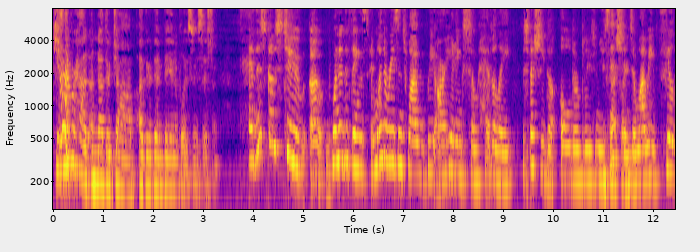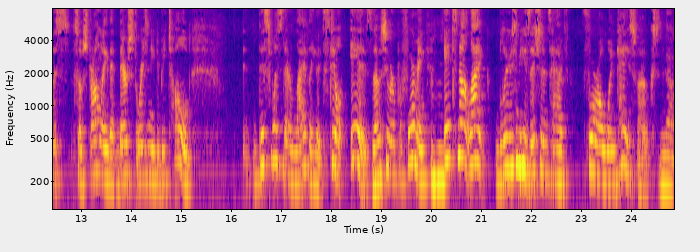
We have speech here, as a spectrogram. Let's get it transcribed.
He's never had another job other than being a blues musician. And this goes to uh, one of the things, and one of the reasons why we are hitting so heavily, especially the older blues musicians, Exactly. and why we feel this so strongly that their stories need to be told. This was their livelihood, still is. Those who are performing, Mm-hmm. it's not like blues musicians have 401ks, folks. No,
